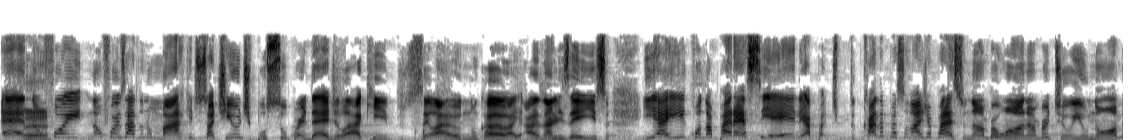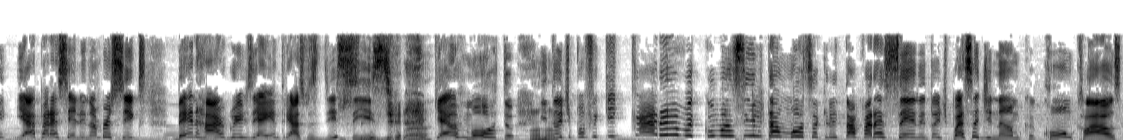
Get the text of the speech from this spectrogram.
É, É. Não, foi, não foi usado no marketing, só tinha o tipo Super Dead lá, que, sei lá, eu nunca analisei isso. E aí, quando aparece ele, tipo, cada personagem aparece o number one, number two e o nome. E aí aparece ele, number six, Ben Hargreaves, e aí, entre aspas, deceased, É. que é morto. Aham. Então, tipo, eu fiquei, caramba, como assim ele tá morto, só que ele tá aparecendo? Então, tipo, essa dinâmica com o Klaus,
